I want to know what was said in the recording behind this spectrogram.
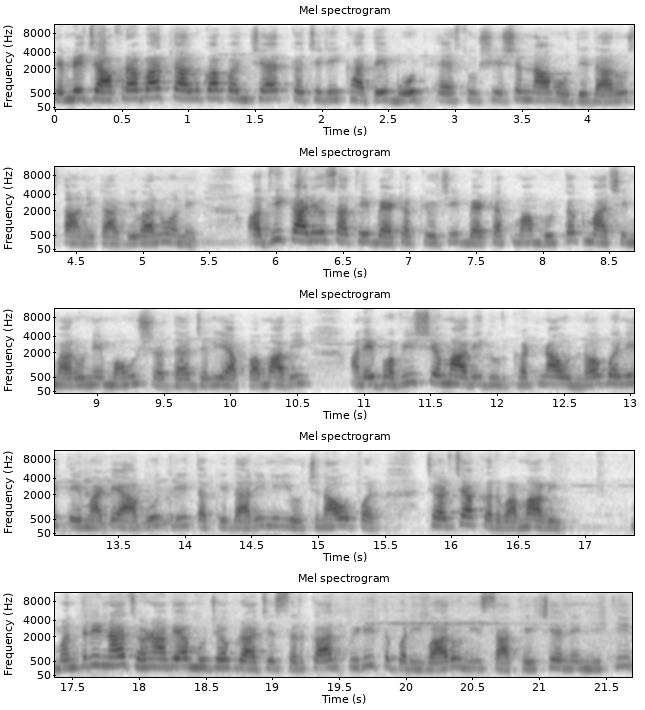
તેમણે જાફરાબાદ તાલુકા પંચાયત કચેરી ખાતે બોટ એસોસિએશનના હોદ્દેદારો, સ્થાનિક આગેવાનો અને અધિકારીઓ સાથે બેઠક યોજી. બેઠકમાં મૃતક માછીમારોને મૌન શ્રદ્ધાંજલિ આપવામાં આવી અને ભવિષ્યમાં આવી દુર્ઘટનાઓ ન બને તે માટે આગોતરી તકેદારીની યોજનાઓ પર ચર્ચા કરવામાં આવી. મંત્રીના જણાવ્યા મુજબ રાજ્ય સરકાર પીડિત પરિવારોની સાથે છે અને નીતિ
